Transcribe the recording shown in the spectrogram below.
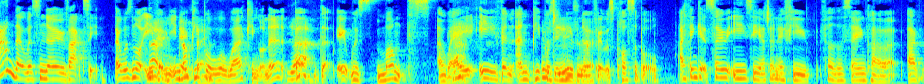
And there was no vaccine. There was not even, no, you know, nothing. people were working on it, yeah. but it was months away, yeah. even, and people didn't even know away. if it was possible. I think it's so easy. I don't know if you feel the same, Claire. I've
